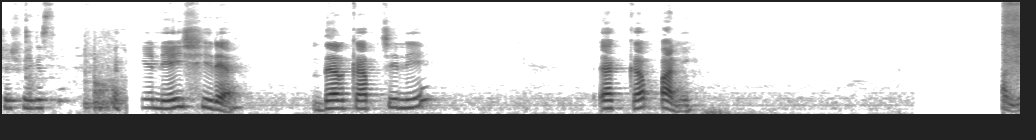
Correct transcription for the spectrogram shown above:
শেষ হয়ে গেছে। এখন নেই শিরা। দেড় কাপ চিনি, এক কাপ পানি। পানি,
